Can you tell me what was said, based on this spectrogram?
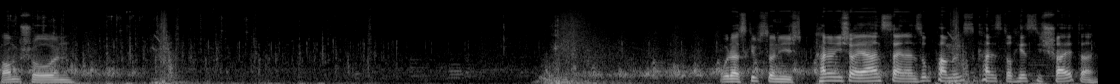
Komm schon. Oder das gibt's doch nicht. Kann doch nicht euer Ernst sein. An so ein paar Münzen kann es doch jetzt nicht scheitern.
